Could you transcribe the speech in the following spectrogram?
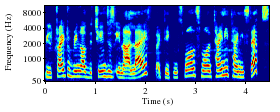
We'll try to bring out the changes in our life by taking small, small, tiny, tiny steps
